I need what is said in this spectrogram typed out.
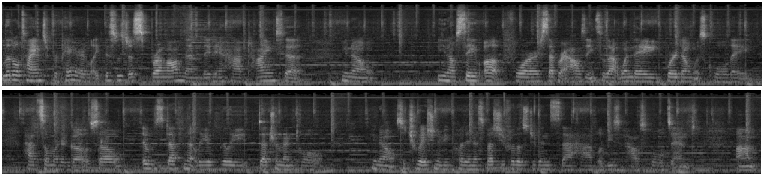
little time to prepare. Like this was just sprung on them. They didn't have time to, you know, you know, save up for separate housing so that when they were done with school, they had somewhere to go. So it was definitely a really detrimental, you know, situation to be put in, especially for those students that have abusive households and, um,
